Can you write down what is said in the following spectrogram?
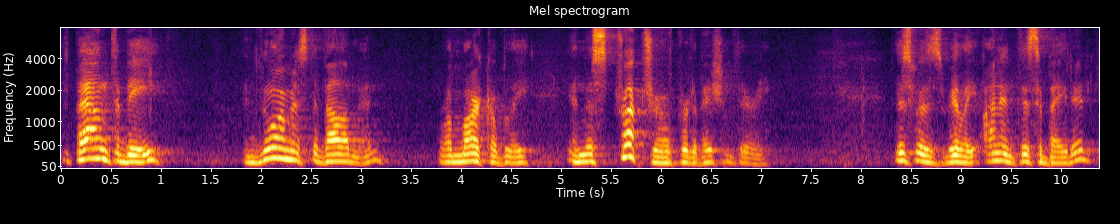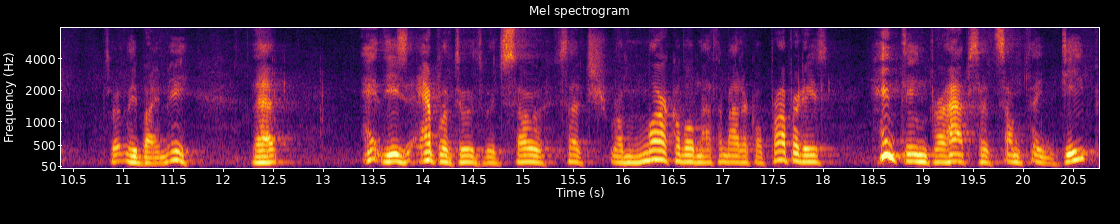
It's bound to be enormous development, remarkably, in the structure of perturbation theory. This was really unanticipated, certainly by me, that these amplitudes would show such remarkable mathematical properties, hinting perhaps at something deep,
